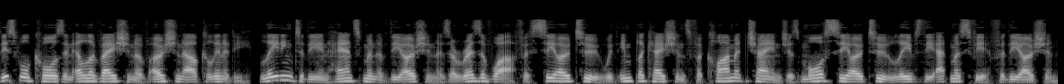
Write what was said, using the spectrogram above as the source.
This will cause an elevation of ocean alkalinity, leading to the enhancement of the ocean as a reservoir for CO2 with implications for climate change as more CO2 leaves the atmosphere for the ocean.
